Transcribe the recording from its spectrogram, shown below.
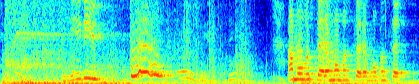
shit! Needy. Oh my god! I'm almost dead. I'm almost dead. I'm almost dead.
